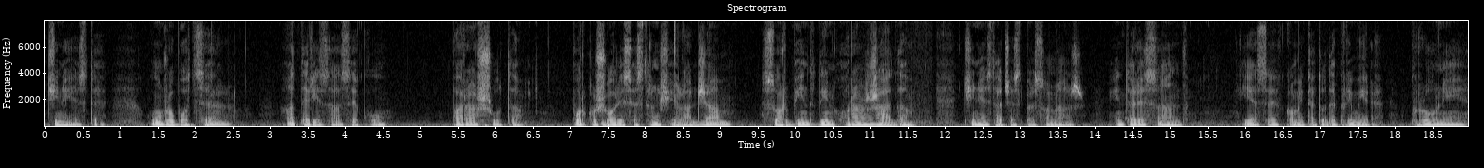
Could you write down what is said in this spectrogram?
cine este? Un roboțel aterizase cu parașută. Porcușorii se strâng și ei la geam, sorbind din oranjadă. Cine este acest personaj? Interesant. Iese comitetul de primire. Prunii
